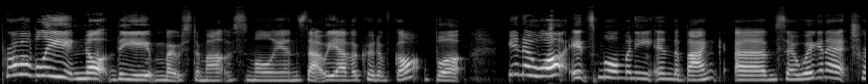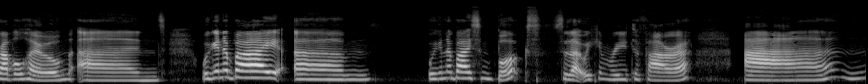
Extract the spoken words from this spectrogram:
Probably not the most amount of simoleons that we ever could have got, but you know what? It's more money in the bank. Um, so we're gonna travel home and we're gonna buy um, we're gonna buy some books so that we can read to Farah, and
